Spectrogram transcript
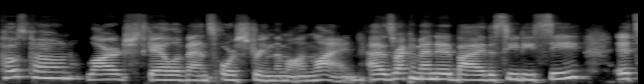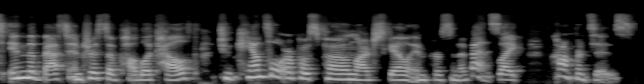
postpone large scale events or stream them online. As recommended by the CDC, it's in the best interest of public health to cancel or postpone large scale in person events like conferences,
